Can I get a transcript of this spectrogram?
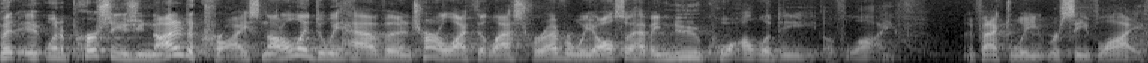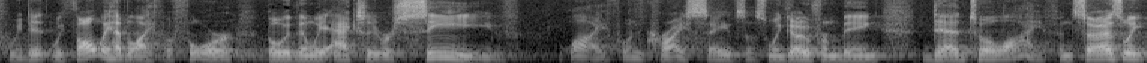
But it, when a person is united to Christ, not only do we have an eternal life that lasts forever, we also have a new quality of life. In fact, we receive life. We, did, we thought we had life before, but then we actually receive life when Christ saves us. We go from being dead to a life. And so, as we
